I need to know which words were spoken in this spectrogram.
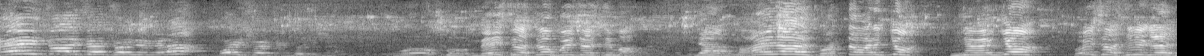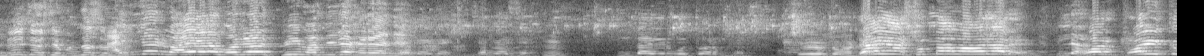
மேய் தோசை சொல்லுங்களா போய் பேசி வசமா பொய் வசியமா என் வாழ்நாள் பொறுத்த வரைக்கும் இன்ன வரைக்கும் பொய் வசியமே கிடையாது மட்டும் தான் சொல்லுவேன் ஐயர் வாயால ஒரு நாள் பீ வந்ததே கிடையாது. இந்த இது ஒத்து வர முடியாது. சும்மாவா வராரு இல்ல. ஒரு பொய்க்கு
